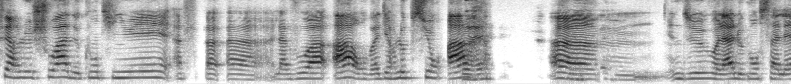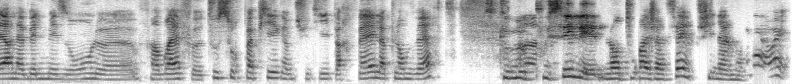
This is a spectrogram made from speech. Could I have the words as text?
faire le choix de continuer à, la voie A, on va dire l'option A, euh, de voilà le bon salaire, la belle maison, le, enfin bref, tout sur papier comme tu dis, parfait, la plante verte. Ce que me euh, poussait l'entourage à faire finalement. Ouais,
